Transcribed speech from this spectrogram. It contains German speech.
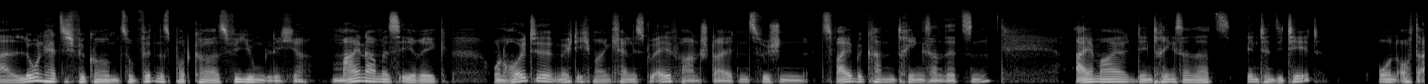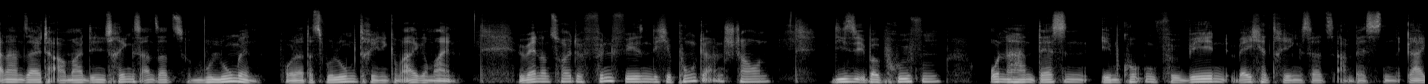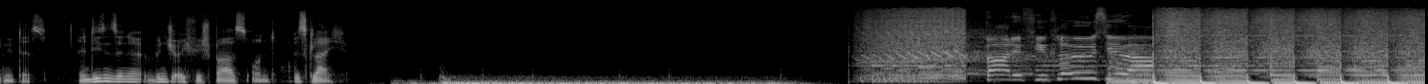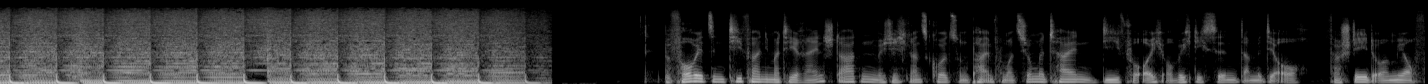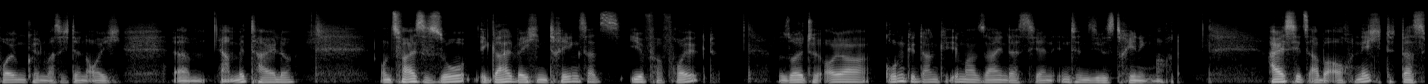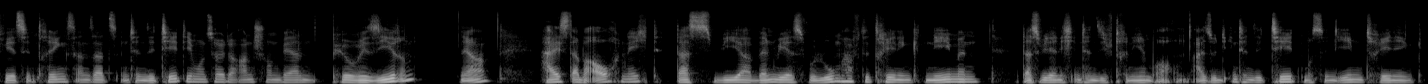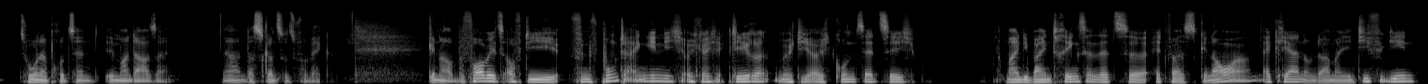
Hallo und herzlich willkommen zum Fitness Podcast für Jugendliche. Mein Name ist Erik und heute möchte ich mal ein kleines Duell veranstalten zwischen zwei bekannten Trainingsansätzen. Einmal den Trainingsansatz Intensität und auf der anderen Seite einmal den Trainingsansatz Volumen oder das Volumentraining im Allgemeinen. Wir werden uns heute fünf wesentliche Punkte anschauen, diese überprüfen und anhand dessen eben gucken, für wen welcher Trainingssatz am besten geeignet ist. In diesem Sinne wünsche ich euch viel Spaß und bis gleich. But if you close your eyes Bevor wir jetzt in tiefer in die Materie reinstarten, möchte ich ganz kurz so ein paar Informationen mitteilen, die für euch auch wichtig sind, damit ihr auch versteht oder mir auch folgen können, was ich denn euch ähm, ja, mitteile. Und zwar ist es so, egal welchen Trainingssatz ihr verfolgt, sollte euer Grundgedanke immer sein, dass ihr ein intensives Training macht. Heißt jetzt aber auch nicht, dass wir jetzt den Trainingsansatz Intensität, den wir uns heute anschauen werden, priorisieren. Ja, heißt aber auch nicht, dass wir, wenn wir das volumenhafte Training nehmen, dass wir nicht intensiv trainieren brauchen. Also die Intensität muss in jedem Training zu 100% immer da sein. Ja, das ganz kurz vorweg. Genau, bevor wir jetzt auf die fünf Punkte eingehen, die ich euch gleich erkläre, möchte ich euch grundsätzlich mal die beiden Trainingsansätze etwas genauer erklären und da mal in die Tiefe gehen.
